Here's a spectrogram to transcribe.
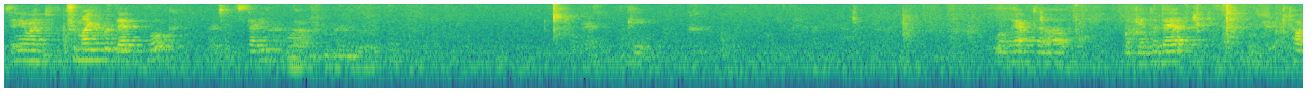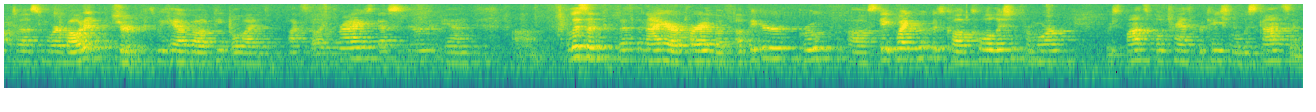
Is anyone familiar with that book or study? Not familiar with it. Okay. We'll have to look into that, talk to us more about it. Sure. Because we have uh, people on Fox Valley Thrives, Esther, and um, Elizabeth and I are part of a- a bigger group, uh, statewide group. It's called Coalition for More Responsible Transportation in Wisconsin.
